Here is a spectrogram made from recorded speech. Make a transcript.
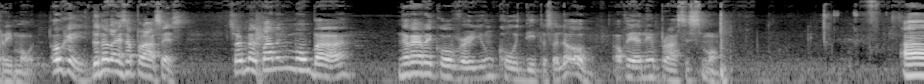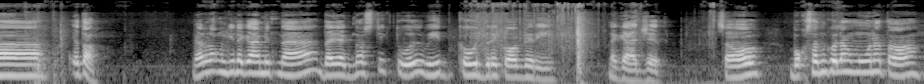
remote. Okay, doon na tayo sa process. Sir Mel, paano mo ba nire-recover yung code dito sa loob? Okay, ano yung process mo? Ah, ito. Meron akong ginagamit na diagnostic tool with code recovery na gadget. So, buksan ko lang muna to,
